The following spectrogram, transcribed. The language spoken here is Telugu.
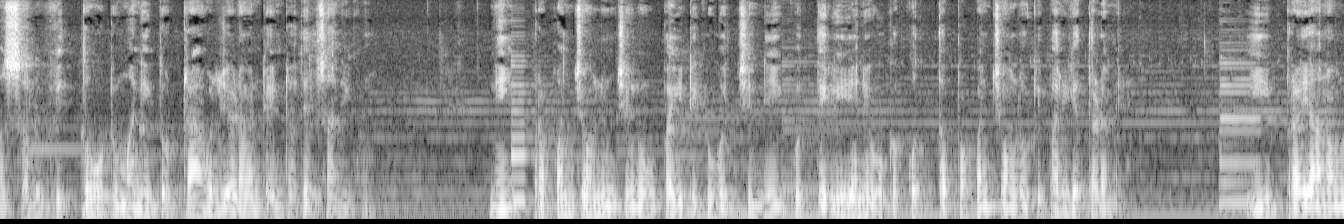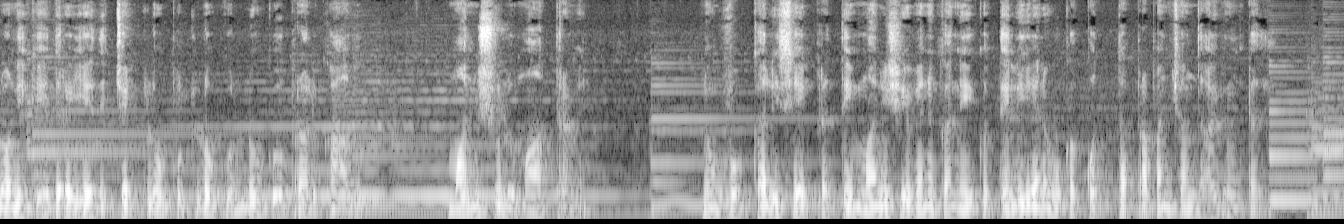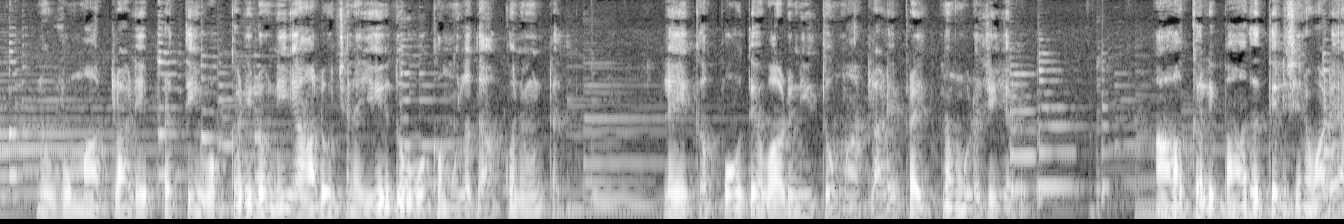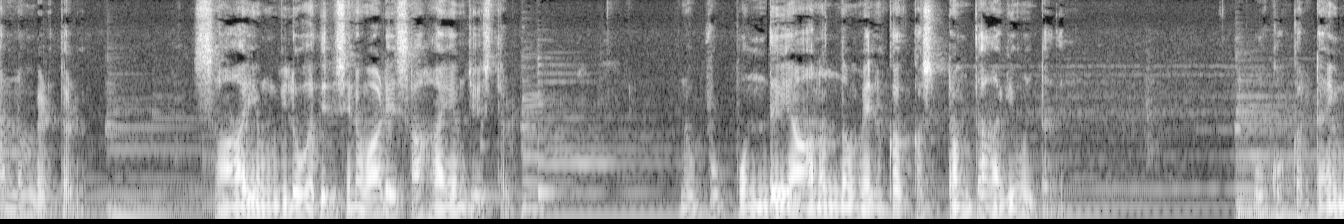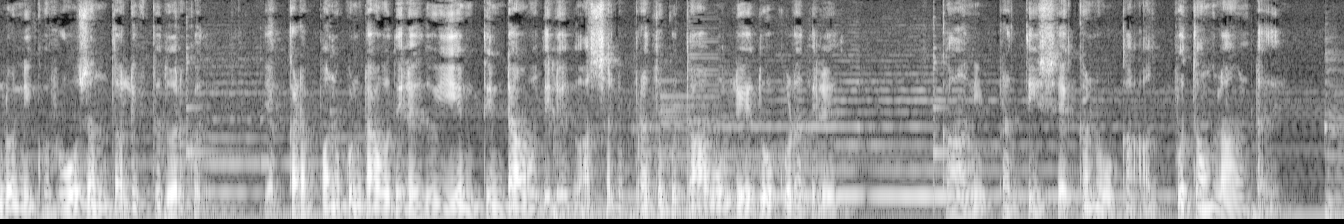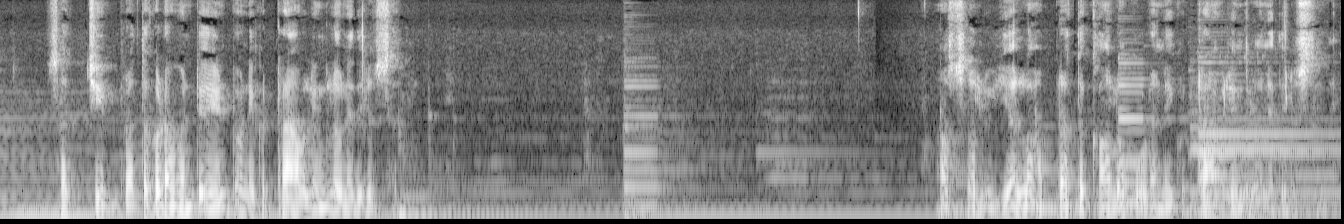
అసలు వితౌట్ మనీతో ట్రావెల్ చేయడం అంటే ఏంటో తెలుసా నీకు? నీ ప్రపంచం నుంచి నువ్వు బయటికి వచ్చి నీకు తెలియని ఒక కొత్త ప్రపంచంలోకి పరిగెత్తడమే. ఈ ప్రయాణంలో నీకు ఎదురయ్యేది చెట్లు పుట్లు గుళ్ళు గోపురాలు కాదు మనుషులు మాత్రమే. నువ్వు కలిసే ప్రతి మనిషి వెనుక నీకు తెలియని ఒక కొత్త ప్రపంచం దాగి ఉంటుంది. నువ్వు మాట్లాడే ప్రతి ఒక్కడిలో నీ ఆలోచన ఏదో ఒక మూల దాక్కుని ఉంటుంది. లేకపోతే వాడు నీతో మాట్లాడే ప్రయత్నం కూడా చెయ్యడు. ఆకలి బాధ తెలిసిన వాడే అన్నం పెడతాడు. సాయం విలువ తెలిసిన వాడే సహాయం చేస్తాడు. నువ్వు పొందే ఆనందం వెనుక కష్టం దాగి ఉంటుంది. ఒక్కొక్క టైంలో నీకు రోజంతా లిఫ్ట్ దొరకదు. ఎక్కడ పనుకుంటావో తెలియదు ఏం తింటావో తెలియదు అసలు బ్రతుకుతావో లేదో కూడా తెలియదు కానీ ప్రతి సెకండ్ ఒక అద్భుతంలా ఉంటుంది. సచ్చి బ్రతకడం అంటే ఏంటో నీకు ట్రావెలింగ్లోనే తెలుస్తుంది. అసలు ఎలా బ్రతకాలో కూడా నీకు ట్రావెలింగ్లోనే తెలుస్తుంది.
